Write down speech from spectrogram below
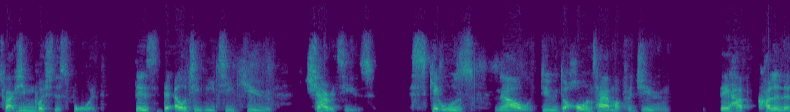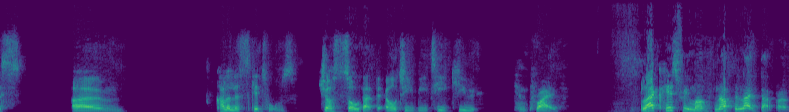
to actually mm. push this forward. There's the LGBTQ charities, Skittles now do the whole entire month of June. They have colorless, um, colorless Skittles just so that the LGBTQ can thrive. Black History Month, nothing like that, bruv.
